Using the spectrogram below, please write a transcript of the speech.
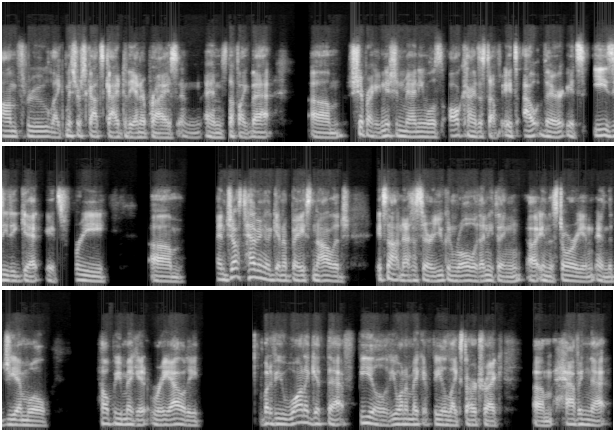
on through like Mr. Scott's Guide to the Enterprise and and stuff like that um, ship recognition manuals, all kinds of stuff. It's out there. It's easy to get. It's free. Um, and just having again a base knowledge, it's not necessary. You can roll with anything uh, in the story, and, and the GM will help you make it reality. But if you want to get that feel, if you want to make it feel like Star Trek, um, having that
